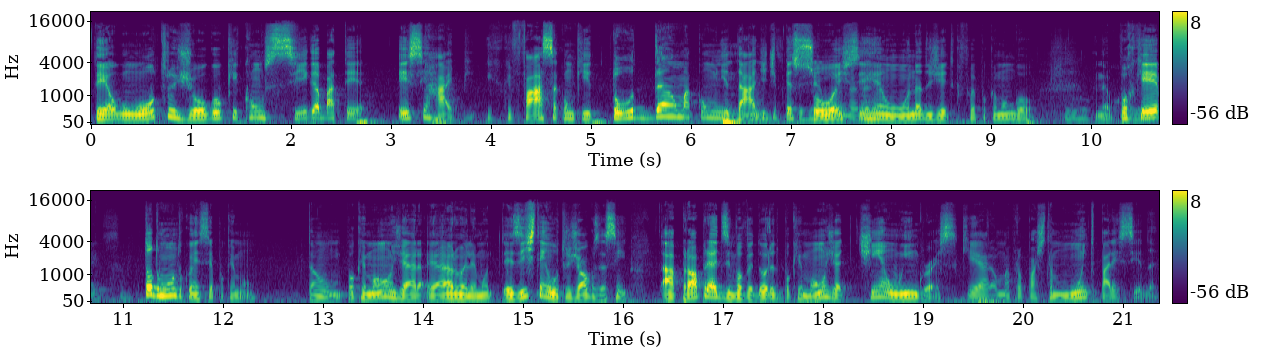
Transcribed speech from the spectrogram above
ter algum outro jogo que consiga bater esse hype e que faça com que toda uma comunidade Uhum, de se pessoas reúna, se né? reúna do jeito que foi Pokémon GO. Porque todo mundo conhecia Pokémon. Então, Pokémon já era, era um elemento. Existem outros jogos assim. A própria desenvolvedora do Pokémon já tinha o Ingress, que era uma proposta muito parecida,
